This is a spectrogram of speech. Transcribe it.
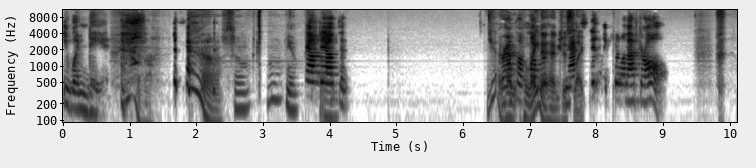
he wasn't dead. Yeah. yeah. So yeah Found out that yeah. Grandpa Helena had just like accidentally kill him after all.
